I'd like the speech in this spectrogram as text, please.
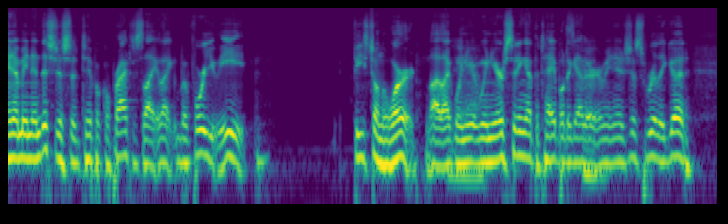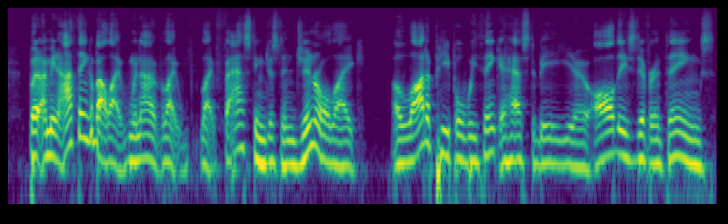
And I mean, and this is just a typical practice. Like, like before you eat, feast on the word. Like, like when Yeah. you're when you're sitting at the table That's together. good. I mean, it's just really good. But I mean, I think about like when I like like fasting just in general. Like a lot of people, we think it has to be you know all these different things.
